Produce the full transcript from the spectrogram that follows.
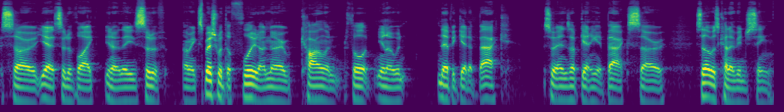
So, yeah, sort of like, you know, these sort of, I mean, especially with the flute, I know Kylan thought, you know, would never get it back. So ends up getting it back. So, so that was kind of interesting.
